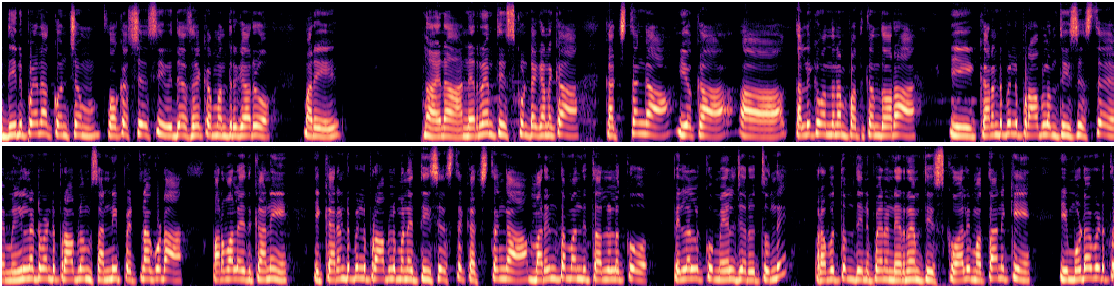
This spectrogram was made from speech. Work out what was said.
దీనిపైన కొంచెం ఫోకస్ చేసి విద్యాశాఖ మంత్రి గారు మరి ఆయన నిర్ణయం తీసుకుంటే కనుక ఖచ్చితంగా ఈ యొక్క తల్లికి వందనం పథకం ద్వారా ఈ కరెంట్ బిల్లు ప్రాబ్లం తీసేస్తే మిగిలినటువంటి ప్రాబ్లమ్స్ అన్నీ పెట్టినా కూడా పర్వాలేదు కానీ ఈ కరెంట్ బిల్లు ప్రాబ్లం అనేది తీసేస్తే ఖచ్చితంగా మరింత మంది తల్లులకు పిల్లలకు మేలు జరుగుతుంది. ప్రభుత్వం దీనిపైన నిర్ణయం తీసుకోవాలి. మొత్తానికి ఈ మూడో విడత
